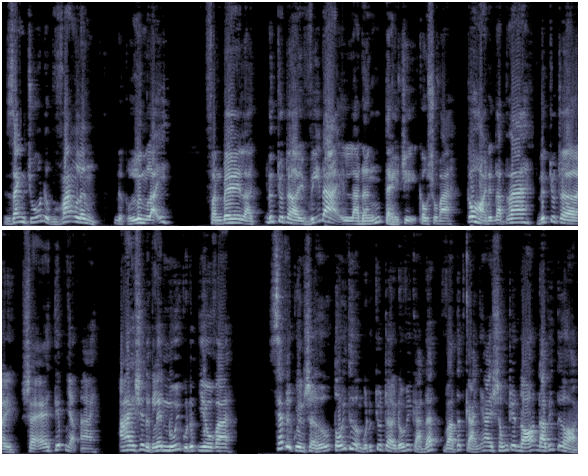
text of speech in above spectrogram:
Danh Chúa được vang lừng, được lưng lẫy. Phần B là Đức Chúa Trời vĩ đại là đấng tể trị câu số 3. Câu hỏi được đặt ra, Đức Chúa Trời sẽ tiếp nhận ai? Ai sẽ được lên núi của Đức Diêu Va? Xét về quyền sở hữu tối thượng của Đức Chúa Trời đối với cả đất và tất cả những ai sống trên đó, David tự hỏi,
